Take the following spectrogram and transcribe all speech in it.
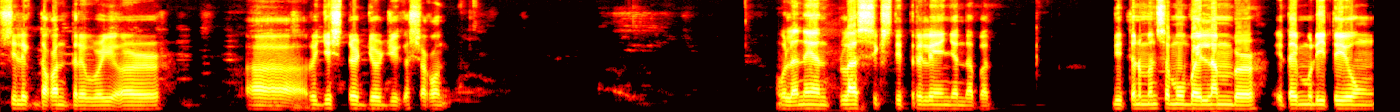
Select the country where you are ah, registered your Gcash account. Wala na yan. Plus 63 lang yan dyan dapat. Dito naman sa mobile number, itype mo dito yung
